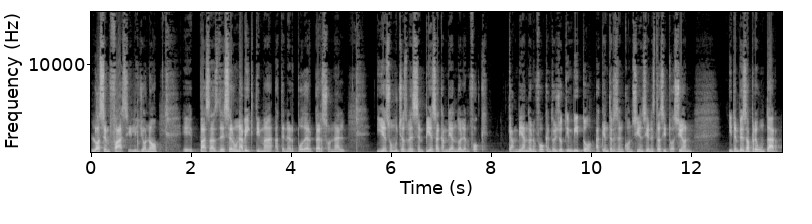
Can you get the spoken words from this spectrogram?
lo hacen fácil y yo no? Eh, pasas de ser una víctima a tener poder personal y eso muchas veces empieza cambiando el enfoque cambiando el enfoque. Entonces yo te invito a que entres en conciencia en esta situación y te empieces a preguntar,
